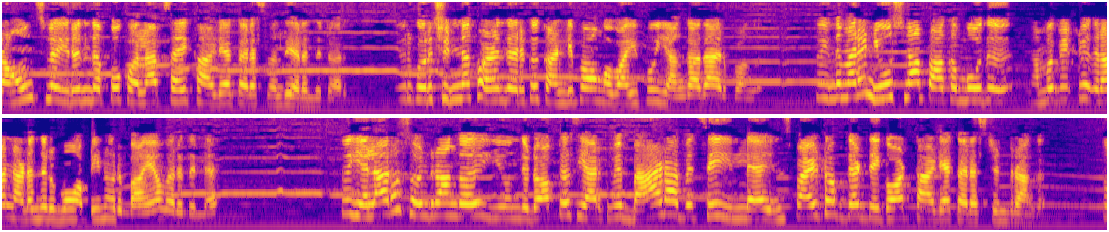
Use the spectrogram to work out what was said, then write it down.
ரவுண்ட்ஸ்ல இருந்தப்போ கொலாப்ஸ் ஆகி கார்டியாக் அரெஸ்ட் வந்து இறந்துட்டாரு. இவருக்கு ஒரு சின்ன குழந்தை இருக்கு. கண்டிப்பா அவங்க ஒய்ஃபும் யங்கா தான் இருப்பாங்க. சோ இந்த மாதிரி நியூஸ்லாம் பார்க்கும்போது நம்ம வீட்டுல இதெல்லாம் நடந்துருமோ அப்படின்னு ஒரு பயம் வருது இல்ல ஸோ எல்லாரும் சொல்றாங்க இந்த டாக்டர்ஸ் யாருக்குமே பேட் ஹேபிட்ஸே இல்ல. In spite of that they got cardiac அரஸ்ட்ன்றாங்க ஸோ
